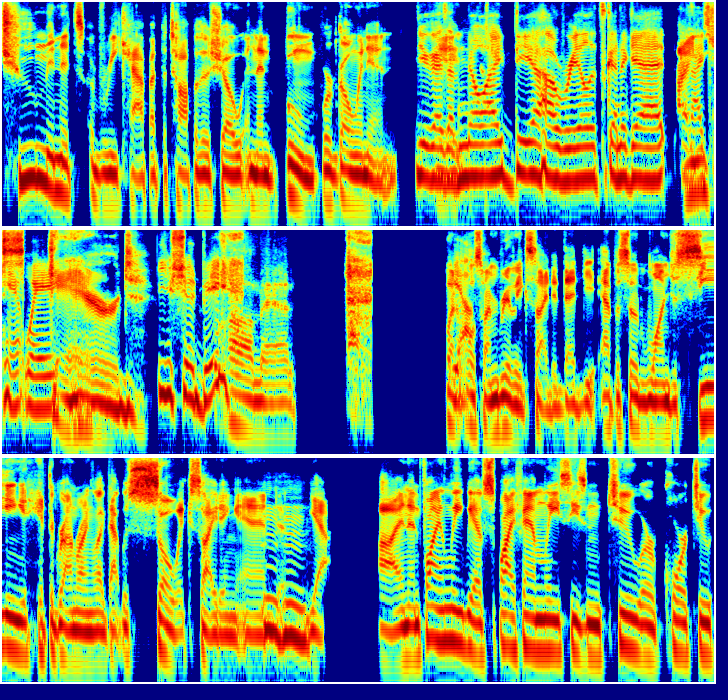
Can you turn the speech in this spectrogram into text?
two minutes of recap at the top of the show, and then boom, we're going in. You guys have no idea how real it's going to get, and I'm I can not wait. Scared. You should be. Oh man. But yeah. also, I'm really excited that episode one, just seeing it hit the ground running like that was so exciting. And mm-hmm. yeah. Uh, and then finally, we have Spy Family season two or core two.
